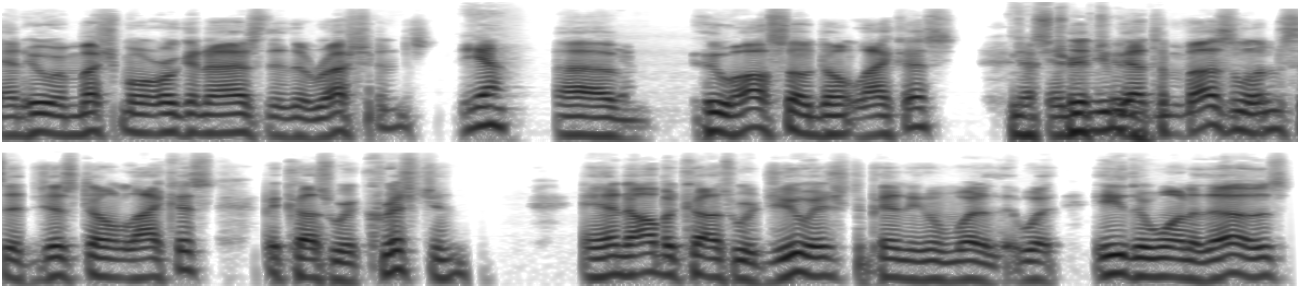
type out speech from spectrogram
and who are much more organized than the Russians, Yeah, uh, who also don't like us. that's and true then you've too. got the Muslims that just don't like us because we're Christian, and all because we're Jewish, depending on what, what either one of those,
